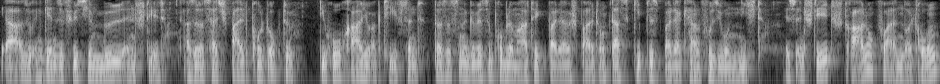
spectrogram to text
ja, also in Gänsefüßchen Müll entsteht. Also das heißt Spaltprodukte die hochradioaktiv sind. Das ist eine gewisse Problematik bei der Spaltung. Das gibt es bei der Kernfusion nicht. Es entsteht Strahlung, vor allem Neutronen,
